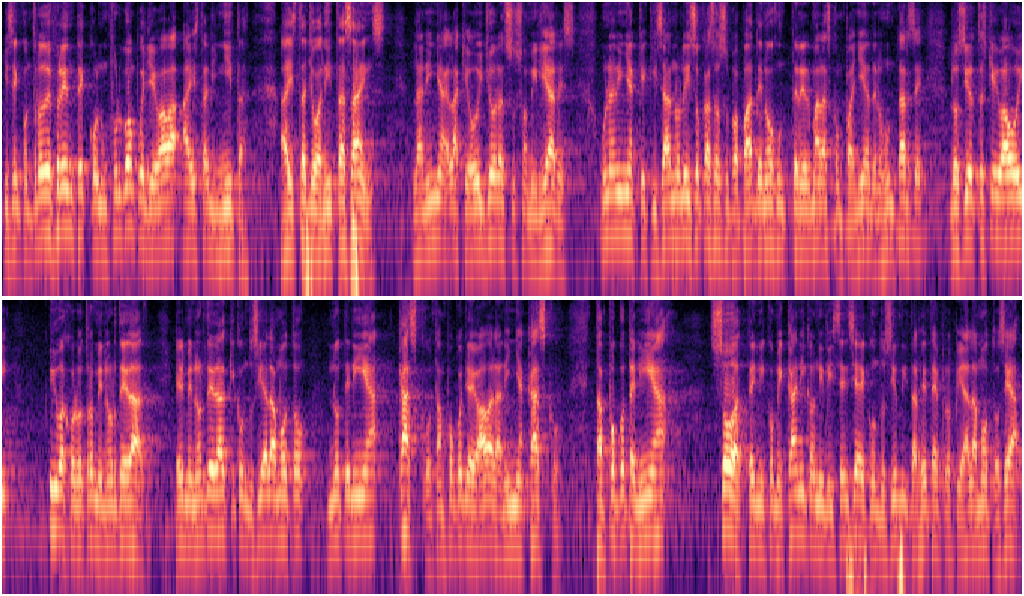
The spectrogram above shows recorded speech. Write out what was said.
y se encontró de frente con un furgón, pues llevaba a esta niñita, a esta Joanita Sáenz la niña la que hoy lloran sus familiares, una niña que quizás no le hizo caso a su papá de no tener malas compañías, de no juntarse, lo cierto es que iba hoy, iba con otro menor de edad. El menor de edad que conducía la moto no tenía casco, tampoco llevaba a la niña casco, tampoco tenía SOA, técnico mecánico, ni licencia de conducir, ni tarjeta de propiedad de la moto, o sea,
